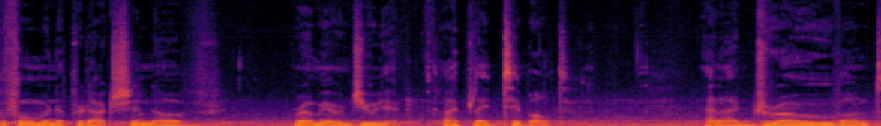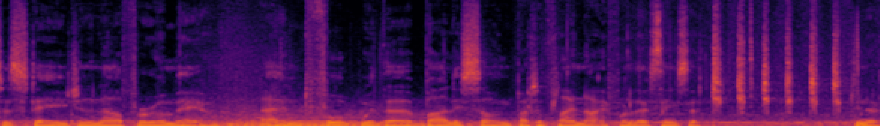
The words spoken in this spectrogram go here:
perform in a production of Romeo and Juliet. I played Tybalt, and I drove onto stage in an Alfa Romeo and fought with a barley balisong butterfly knife, one of those things that, you know,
